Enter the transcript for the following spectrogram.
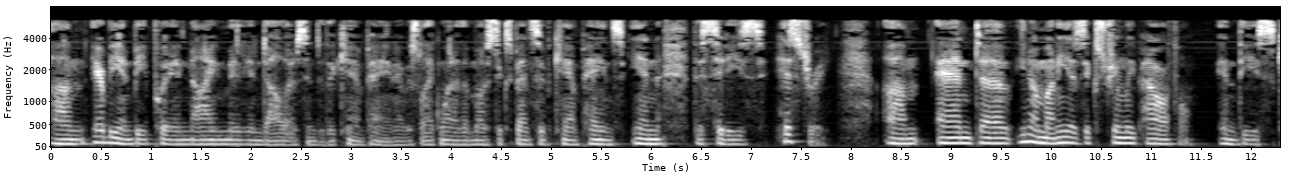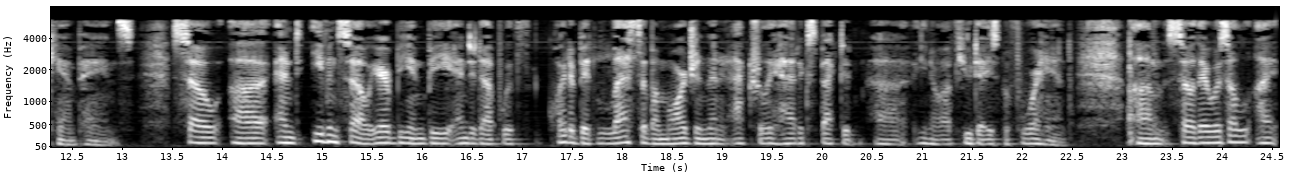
um, Airbnb put in nine million dollars into the campaign. It was like one of the most expensive campaigns in the city's history. Um, and uh, you know, money is extremely powerful in these campaigns. So, uh, and even so, Airbnb ended up with quite a bit less of a margin than it actually had expected, uh, you know, a few days beforehand. Um, so there was a, I,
